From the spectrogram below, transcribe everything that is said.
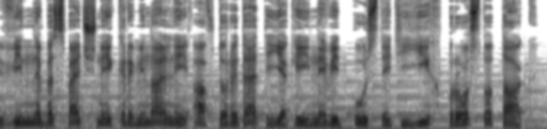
Він небезпечний кримінальний авторитет, який не відпустить їх просто так.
